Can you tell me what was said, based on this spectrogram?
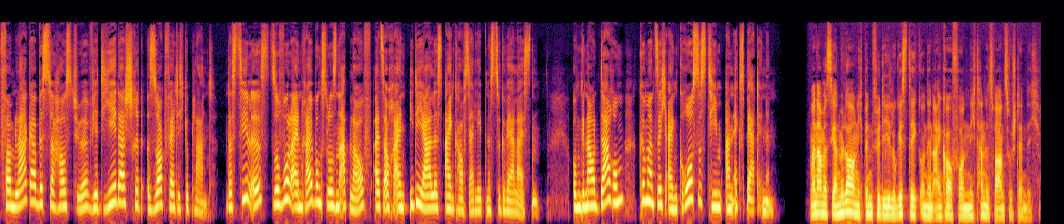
Vom Lager bis zur Haustür wird jeder Schritt sorgfältig geplant. Das Ziel ist, sowohl einen reibungslosen Ablauf als auch ein ideales Einkaufserlebnis zu gewährleisten. Um genau darum kümmert sich ein großes Team an Expertinnen. Mein Name ist Jan Müller und ich bin für die Logistik und den Einkauf von Nichthandelswaren zuständig.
